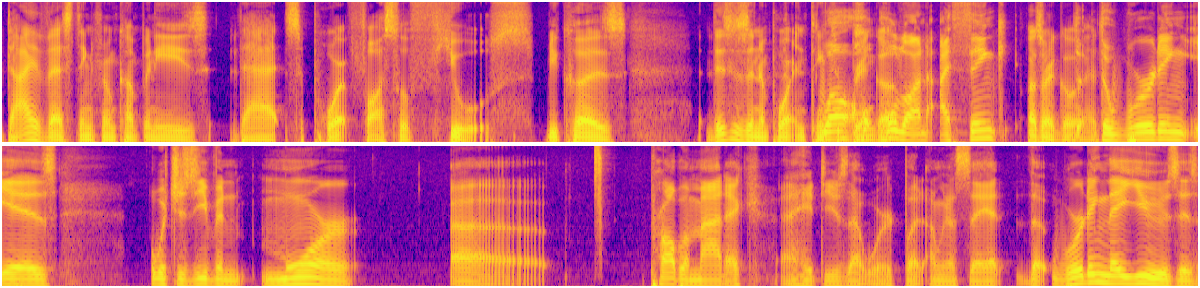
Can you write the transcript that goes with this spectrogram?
divesting from companies that support fossil fuels because this is an important thing well, to bring ho- hold up. on. I think Oh, sorry, go the, ahead. the wording is, which is even more uh, problematic. I hate to use that word, but I'm going to say it. The wording they use is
